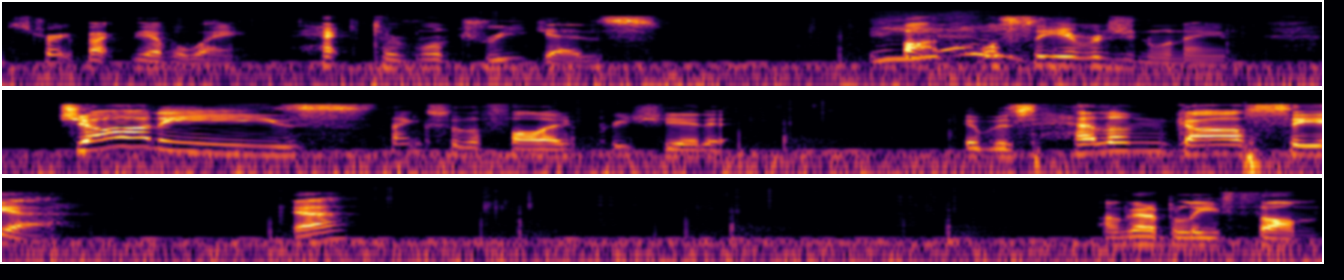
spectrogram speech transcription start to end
Straight back the other way. Hector Rodriguez. Fuck, what's the original name? Johnny's! Thanks for the follow. Appreciate it. It was Helen Garcia. Yeah? I'm going to believe Thom.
